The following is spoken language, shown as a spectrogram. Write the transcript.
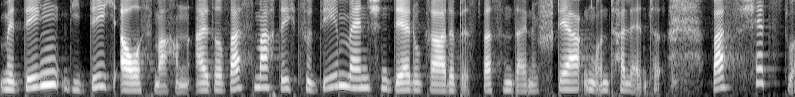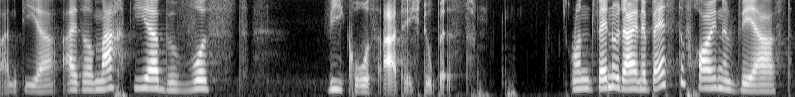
mit Dingen, die dich ausmachen. Also was macht dich zu dem Menschen, der du gerade bist? Was sind deine Stärken und Talente? Was schätzt du an dir? Also mach dir bewusst, wie großartig du bist. Und wenn du deine beste Freundin wärst,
